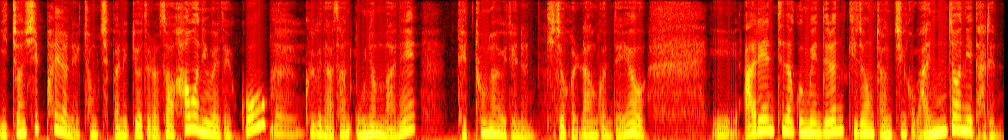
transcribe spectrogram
2018년에 정치판에 뛰어들어서 하원 의원이 됐고 네. 그리고 나서 한 5년 만에 대통령이 되는 기적을 낳은 건데요. 이 아르헨티나 국민들은 기존 정치인과 완전히 다른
